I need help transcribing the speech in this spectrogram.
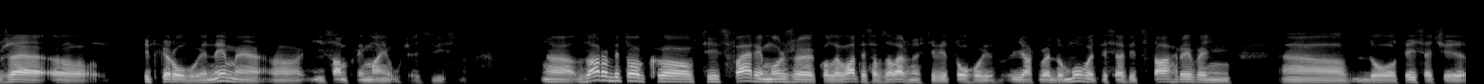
вже е, підкеровує ними е, і сам приймає участь, звісно. Е, Заробіток е, в цій сфері може коливатися в залежності від того, як ви домовитеся, від 100 гривень е, до 1000 е,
